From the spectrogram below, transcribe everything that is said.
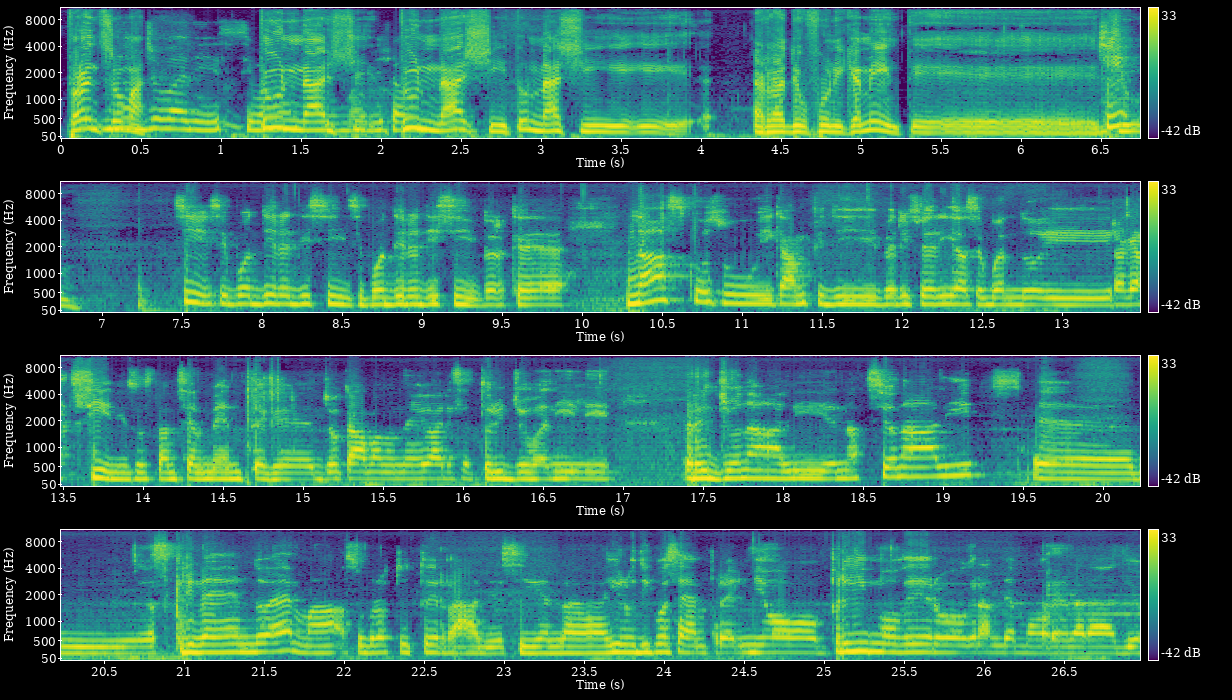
Però insomma, tu nasci, diciamo. tu nasci, tu nasci eh, radiofonicamente. Eh, sì. Sì, si può dire di sì, si può dire di sì, perché nasco sui campi di periferia seguendo i ragazzini sostanzialmente che giocavano nei vari settori giovanili regionali e nazionali, ehm, scrivendo, eh, ma soprattutto in radio, sì, la, io lo dico sempre, è il mio primo vero grande amore la radio.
